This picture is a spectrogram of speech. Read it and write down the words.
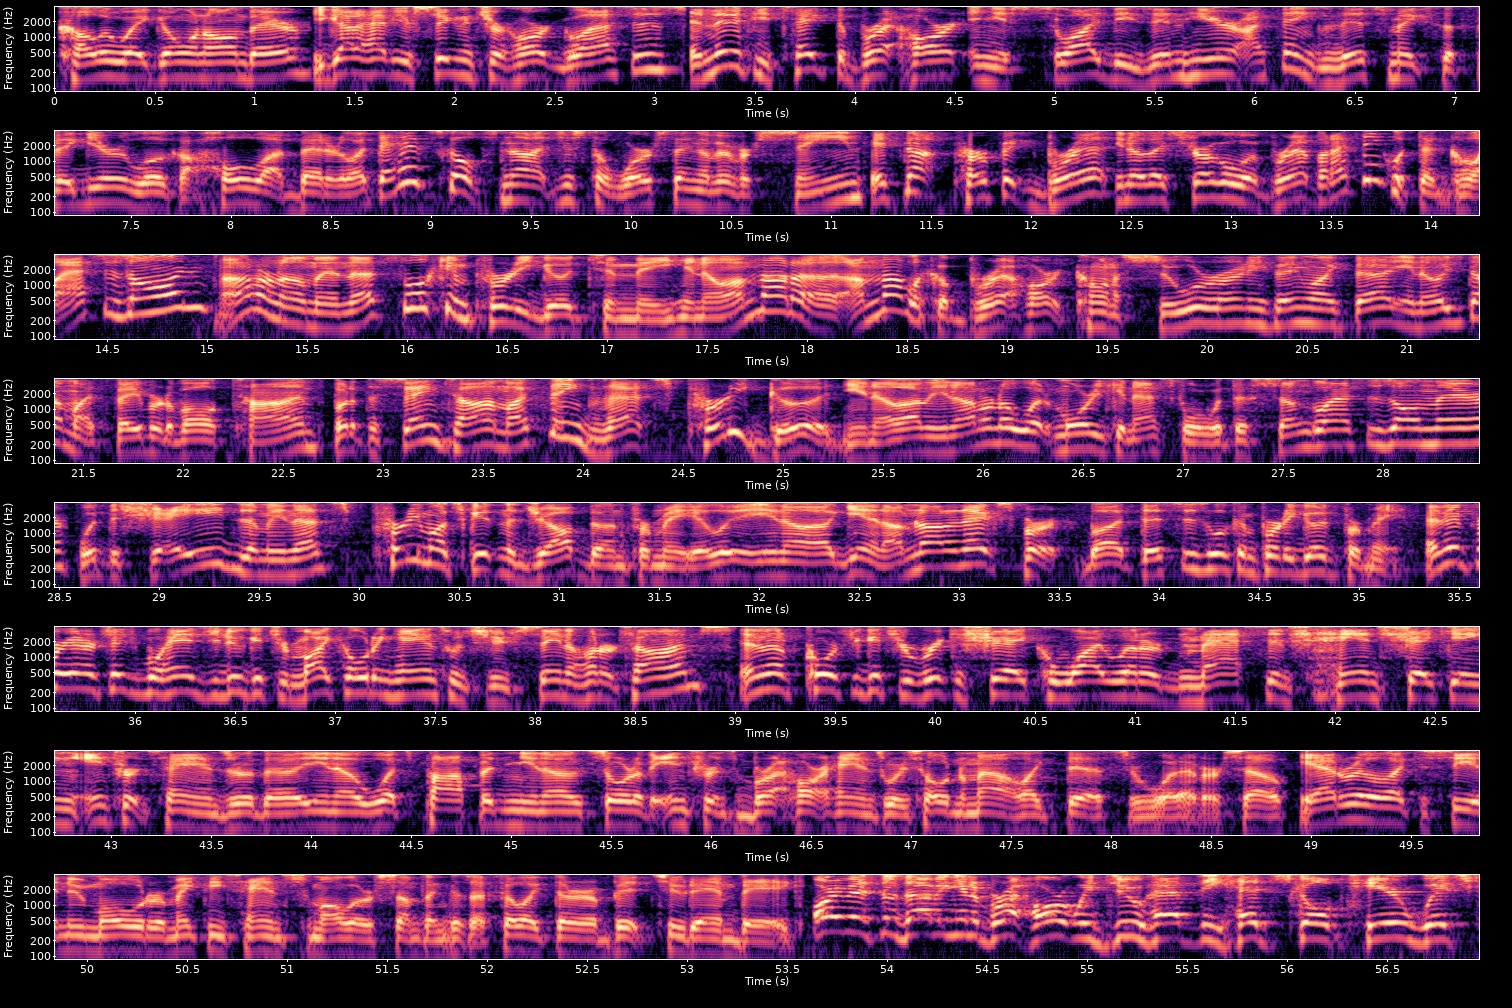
colorway going on there. You got to have your signature Hart glasses, and then if you take the Bret Hart and you slide these in here, I think this makes the figure look a whole lot better. Like, the head sculpt's not just the worst thing I've ever seen. It's not perfect Bret. You know, they struggle with Bret, but I think with the glasses on, I don't know, man, that's looking pretty good to me. You know, I'm not a, I'm not like a Bret Hart connoisseur or anything like that. You know, he's not my favorite of all time, but at the same time, I think that's pretty good, you know? I mean, I don't know what more you can ask for. With the sunglasses on there, with the shades, I mean, that's pretty much getting the job done for me. You know, again, I'm not an expert, but this is looking pretty good for me. And then for interchangeable hands, you do get your mic holding hands, which you've seen a hundred times. And then, of course, you get your Ricochet, Kawhi Leonard, massive handshaking entrance hands, or the, you know, what's popping, you know, sort of entrance Bret Hart hands where he's holding them out like this or whatever. So, yeah, I'd really like to see a new mold or make these hands smaller or something because I feel like they're a bit too damn big. Alright man, so diving into Bret Hart, we do have the head sculpt here, which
